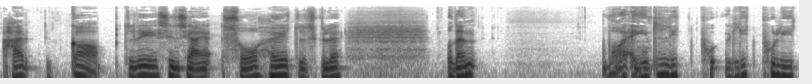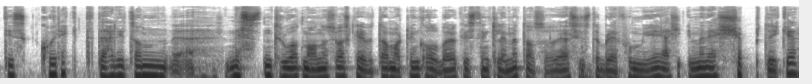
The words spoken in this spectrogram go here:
Her gapte de, syns jeg, så høyt. Det skulle Og den var egentlig litt, litt, politisk korrekt. Det er litt sånn Nesten tro at manuset var skrevet av Martin Kolberg og Kristin Clemet. Altså, jeg syns det ble for mye. Jeg, men jeg kjøpte ikke.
